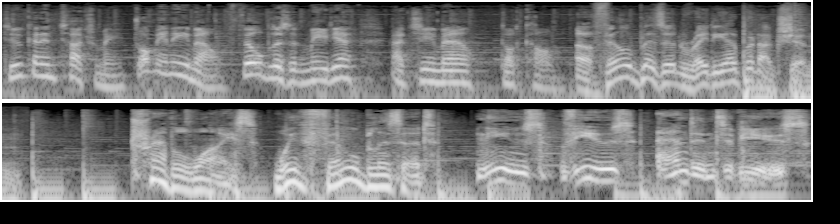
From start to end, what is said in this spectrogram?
do get in touch with me. Drop me an email, philblizzardmedia at gmail.com. A Phil Blizzard radio production. TravelWise with Phil Blizzard. News, views, and interviews.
